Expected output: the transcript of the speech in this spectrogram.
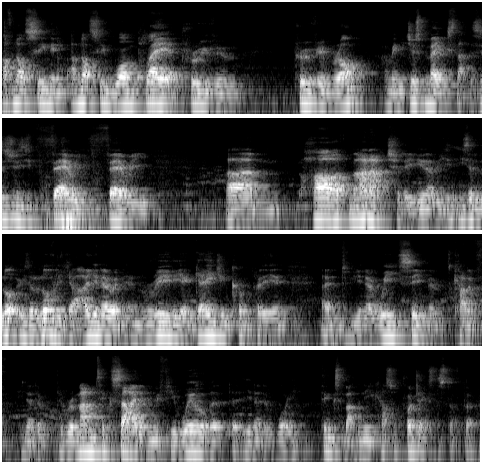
I've not seen him. I've not seen one player prove him prove him wrong. I mean, he just makes that decision. He's a very, very um, hard man. Actually, you know, he's a lo- he's a lovely guy. You know, and, and really engaging company. And and you know, we've seen the kind of you know the, the romantic side of him, if you will, that, that you know the, what he thinks about the Newcastle projects and stuff. But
